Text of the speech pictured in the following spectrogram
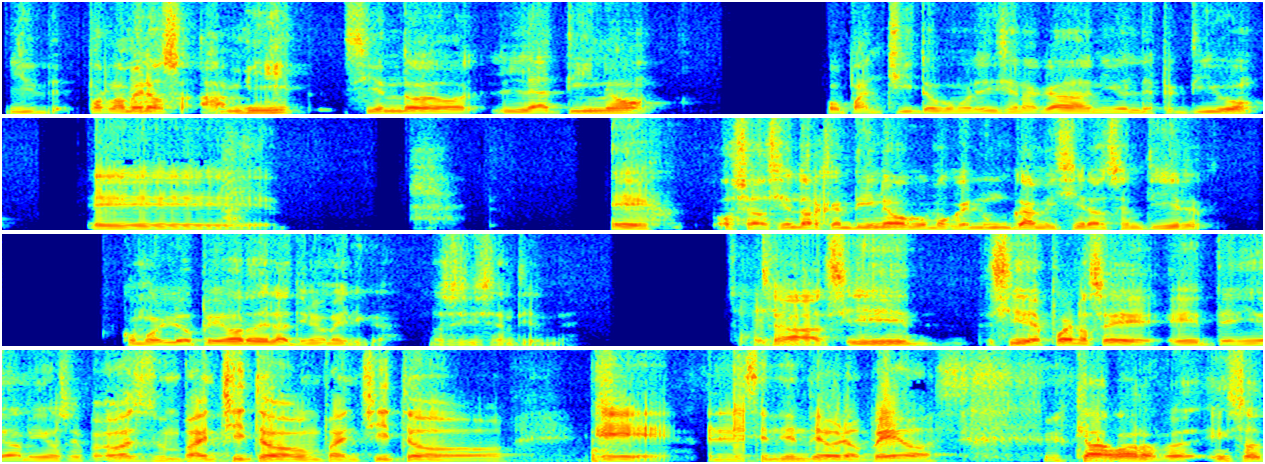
Y por lo menos a mí, siendo latino, o panchito, como le dicen acá a nivel despectivo, eh, o sea, siendo argentino, como que nunca me hicieron sentir como lo peor de Latinoamérica. No sé si se entiende. O sea, sí, sí, después, no sé, he tenido amigos. ¿Vos sos un panchito, un panchito eh, descendiente de europeos? Claro, bueno, pero eso,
